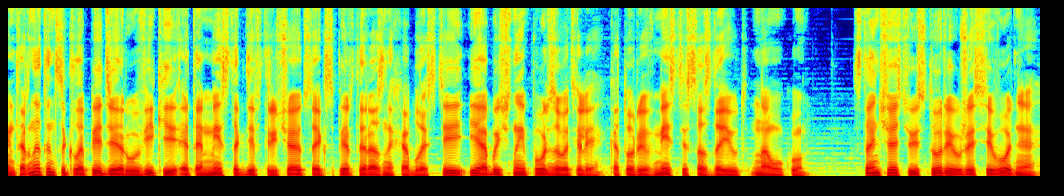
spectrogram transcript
Интернет-энциклопедия Рувики – это место, где встречаются эксперты разных областей и обычные пользователи, которые вместе создают науку. Стань частью истории уже сегодня.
